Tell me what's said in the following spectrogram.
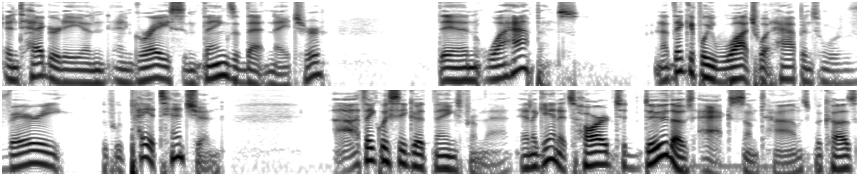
integrity and, and grace and things of that nature, then what happens? And I think if we watch what happens when we're very, if we pay attention, I think we see good things from that. And again, it's hard to do those acts sometimes because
